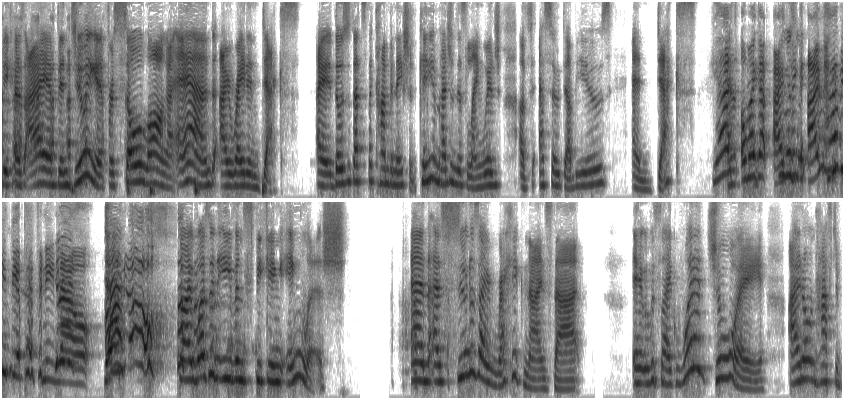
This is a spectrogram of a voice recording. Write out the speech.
because I have been doing it for so long. And I write in decks. I, those that's the combination. Can you imagine this language of SOWs and decks? yes. And Oh my God. I think like- I'm having the epiphany Yes, now. Oh, yes. Oh so I wasn't even speaking English. And as soon as I recognized that, it was like, what a joy. I don't have to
